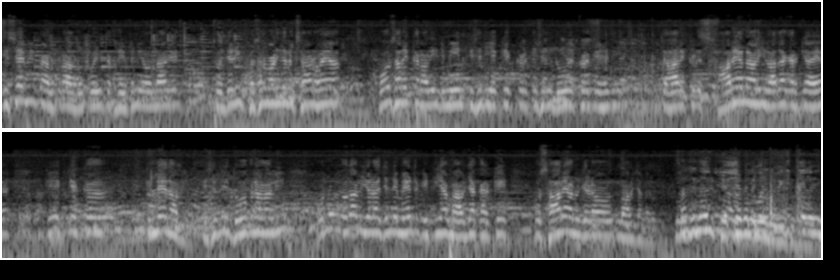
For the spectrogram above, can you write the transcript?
ਕਿਸੇ ਵੀ ਭੈਣ ਭਰਾ ਨੂੰ ਕੋਈ ਤਕਲੀਫ ਨਹੀਂ ਆਉਂਦਾਗੇ ਸੋ ਜਿਹੜੀ ਫਸਲਵਾੜੀ ਦਾ ਨੁਕਸਾਨ ਹੋਇਆ ਬਹੁਤ ਸਾਰੇ ਘਰਾਂ ਦੀ ਜ਼ਮੀਨ ਕਿਸੇ ਦੀ 1 ਏਕੜ ਕਿਸੇ ਦੀ 2 ਏਕੜ ਕਿਸੇ ਦੀ 4 ਏਕੜ ਸਾਰਿਆਂ ਨਾਲ ਹੀ ਵਾਅਦਾ ਕਰਕੇ ਆਏ ਆ ਕਿ ਇੱਕ ਇੱਕ ਕਿੱਲੇ ਦਾ ਵੀ ਕਿਸੇ ਦੀ ਦੋ ਕਨਾਲਾਂ ਵੀ ਉਹਨੂੰ ਉਹਦਾ ਵੀ ਜਿਹੜਾ ਜਿੰਨੇ ਮਿਹਨਤ ਕੀਤੀ ਆ ਮੁਆਵਜ਼ਾ ਕਰਕੇ ਉਹ ਸਾਰਿਆਂ ਨੂੰ ਜਿਹੜਾ ਉਹ ਮੁਆਵਜ਼ਾ ਮਿਲੂ। ਸਰ ਜਿੰਨੇ ਵੀ ਠੇਕੇ ਤੇ ਲਈ ਹੋਈ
